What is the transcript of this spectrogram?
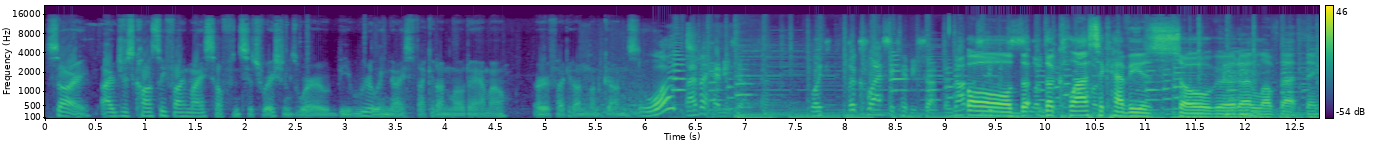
Sorry, I just constantly find myself in situations where it would be really nice if I could unload ammo. Or if I could unload guns. What? I have a heavy shotgun. Like the classic heavy shotgun, not Oh, the the stupid the slug- classic heavy is so good. I love that thing.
